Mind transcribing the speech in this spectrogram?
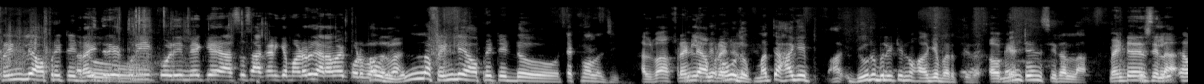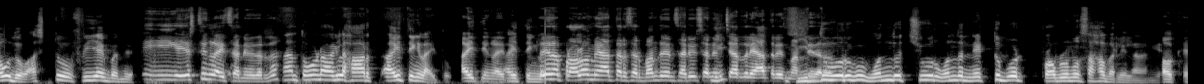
ಫ್ರೆಂಡ್ಲಿ ಆಪರೇಟೆಡ್ ರೈತರಿಗೆ ಕುರಿ ಕೋಳಿ ಮೇಕೆ ಹಸು ಸಾಕಾಣಿಕೆ ಮಾಡೋರಿಗೆ ಆರಾಮಾಗಿ ಕೊಡಬಹುದು ಹೌದು ಎಲ್ಲ ಫ್ರೆಂಡ್ಲಿ ಆಪರೇಟೆಡ್ ಟೆಕ್ನಾಲಜಿ ಅಲ್ವಾ? ಫ್ರೆಂಡ್ಲಿ ಹೌದು. ಮತ್ತೆ ಹಾಗೆ ಡ್ಯೂರಬಿಲಿಟಿನೂ ಹಾಗೆ ಬರ್ತಿದೆ. ಮೇಂಟೆನೆನ್ಸ್ ಇರಲ್ಲ. ಮೇಂಟೆನೆನ್ಸ್ ಇಲ್ಲ. ಹೌದು ಅಷ್ಟು ಫ್ರೀ ಆಗಿ ಬಂದಿದೆ ಈಗ ಎಷ್ಟು ತಿಂಗಳಾಯ್ತು ಸರ್ ನೀವು ಇದ್ರದ್ದು? ನಾನು ತಗೊಂಡಾಗ್ಲೇ ಆರ್ ಐದು ತಿಂಗಳಾಯ್ತು. ಐದು ತಿಂಗಳಾಯ್ತು. ಐದು ತಿಂಗಳು. ಏನೋ ಪ್ರಾಬ್ಲಮ್ ಯಾವ ತರ ಸರ್? ಬಂದ್ರೆ ಸರ್ವಿಸ್ ವಿಚಾರದಲ್ಲಿ ಯಾವ ತರ ಇದು ಮಾಡ್ತಿದ್ದಾರೆ ಇದುವರೆಗೂ ಒಂದು ಚೂರು ಒಂದು ನೆಟ್ ಬೋರ್ಡ್ ಪ್ರಾಬ್ಲಮ್ ಸಹ ಬರ್ಲಿಲ್ಲ ನನಗೆ. ಓಕೆ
